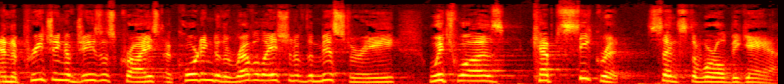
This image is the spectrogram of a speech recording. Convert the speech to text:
and the preaching of Jesus Christ according to the revelation of the mystery, which was kept secret since the world began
